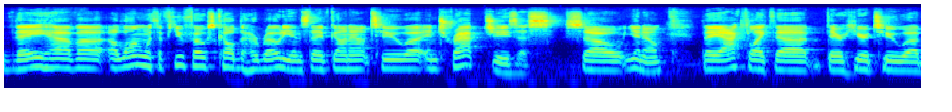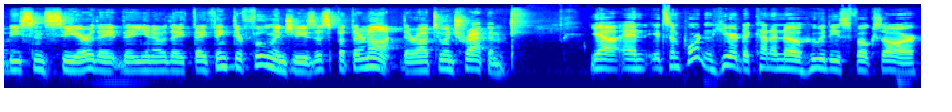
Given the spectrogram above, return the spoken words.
they have, uh, along with a few folks called the Herodians, they've gone out to uh, entrap Jesus. So, you know, they act like the, they're here to uh, be sincere. They, they, you know, they, they think they're fooling Jesus, but they're not. They're out to entrap him. Yeah, and it's important here to kind of know who these folks are.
